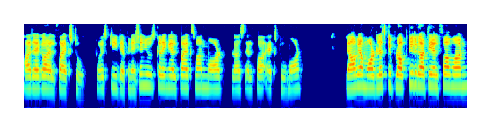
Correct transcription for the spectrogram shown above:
आ जाएगा और अल्फ़ा एक्स टू तो इसकी डेफिनेशन यूज़ करेंगे alpha X one mod plus alpha X two mod यहाँ पे हम मॉडलेस की प्रॉपर्टी लगाते हैं alpha one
